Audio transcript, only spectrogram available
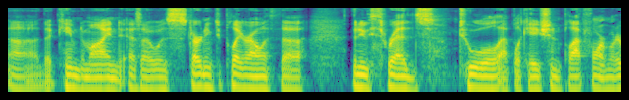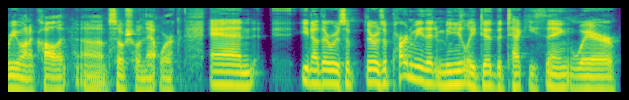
uh, that came to mind as I was starting to play around with uh, the new Threads tool, application, platform, whatever you want to call it, uh, social network. And you know, there was a there was a part of me that immediately did the techie thing where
